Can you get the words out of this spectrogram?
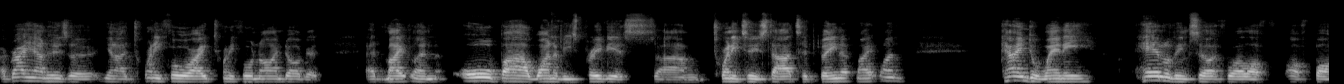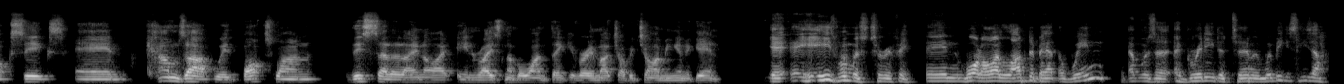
a greyhound who's a you know 24 8 24 9 dog at, at Maitland all bar one of his previous um, 22 starts had been at Maitland came to Wenty handled himself well off off box six and comes up with box one this Saturday night in race number one. Thank you very much. I'll be chiming in again. Yeah, his win was terrific, and what I loved about the win, it was a, a gritty, determined win because he's a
